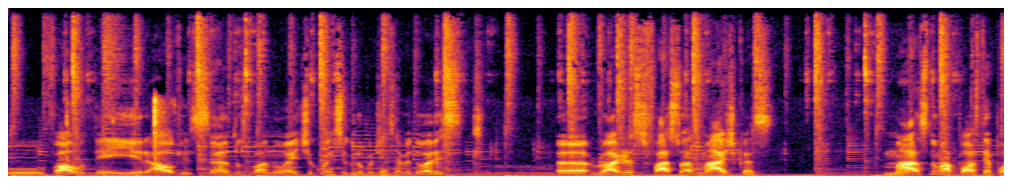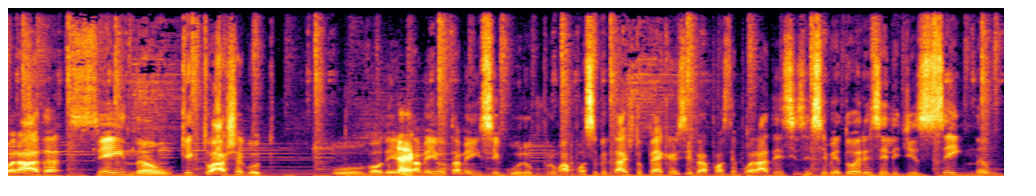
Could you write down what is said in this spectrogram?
o Valdeir Alves Santos, boa noite. Com esse grupo de recebedores, uh, Rogers faz suas mágicas. Mas numa pós-temporada, sei não. O que, que tu acha, Guto? O Valdeir é. tá meio também tá inseguro por uma possibilidade do Packers ir pra pós-temporada e esses recebedores ele diz sei não.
